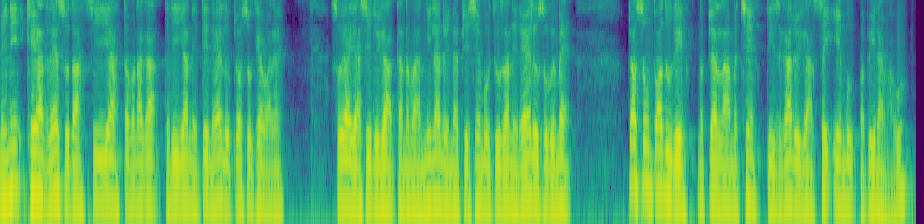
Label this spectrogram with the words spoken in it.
နေနေခဲရတယ်လဲဆိုတာစီးရီးယားတမနာကတတိယနေတင်တယ်လို့ပြောဆိုခဲ့ပါတယ်။ဆိုရရရှိတွေကတန်တမန်နီလန်တွေနဲ့ဖြစ်ရှင်းဖို့ကြိုးစားနေတယ်လို့ဆိုပေမဲ့ပျောက်ဆုံးသွားသူတွေမပြန်လာမချင်းဒီစကားတွေကစိတ်အေးမှုမပေးနိုင်ပါဘူး။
